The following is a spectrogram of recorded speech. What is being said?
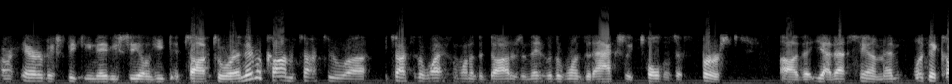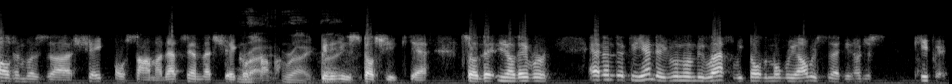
our Arabic speaking Navy SEAL, and he did talk to her, and they were calm. He talked to uh, he talked to the wife and one of the daughters, and they were the ones that actually told us at first uh, that yeah, that's him. And what they called him was uh, Sheikh Osama. That's him. That's Sheikh Right, Osama. right, right. He's spelled Sheikh. Yeah. So that you know they were, and then at the end, even when we left, we told them what we always said. You know, just keep it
